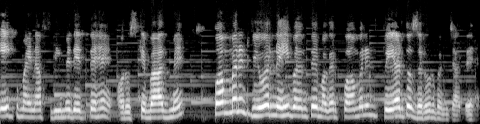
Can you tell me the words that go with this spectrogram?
एक महीना फ्री में देते हैं और उसके बाद में परमानेंट व्यूअर नहीं बनते मगर परमानेंट पेयर तो ज़रूर बन जाते हैं।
